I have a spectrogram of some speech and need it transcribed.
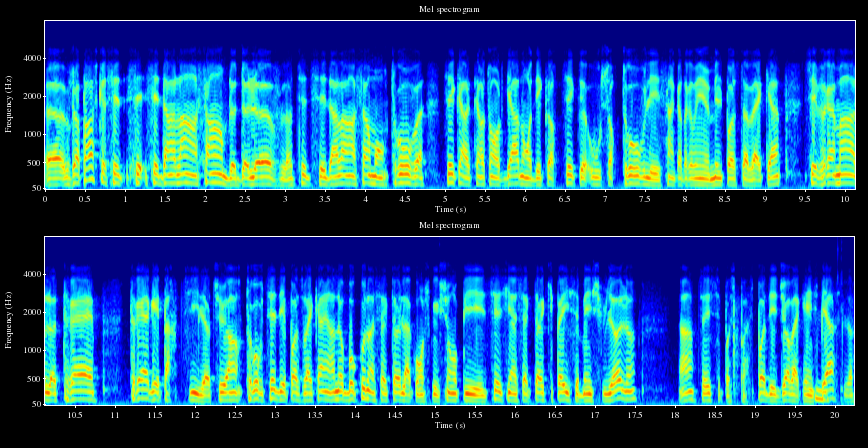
je pense que c'est dans l'ensemble de l'œuvre. C'est dans l'ensemble, on trouve, tu sais, quand, quand on regarde, on décortique où se retrouvent les 181 000 postes vacants. C'est vraiment le très très réparti. Là. Tu en retrouves des postes vacants. Il y en a beaucoup dans le secteur de la construction. Puis, tu sais, s'il y a un secteur qui paye, c'est bien celui-là. Là. Hein? Tu sais, c'est pas, pas, pas, des jobs à 15 mm. piastres, là.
